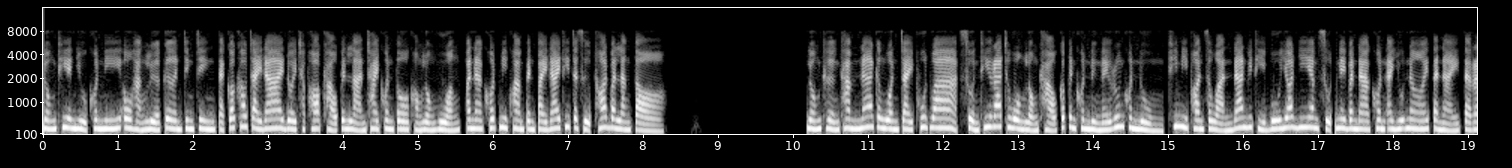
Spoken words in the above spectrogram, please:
หลงเทียนอยู่คนนี้โอหังเหลือเกินจริง ๆ แต่ก็เข้าใจได้โดยเฉพาะเขาเป็นหลานชายคนโตของหลงหวง อนาคตมีความเป็นไปได้ที่จะสืบทอดบัลลังก์ต่อ หลงเถิงทำหน้ากังวลใจพูดว่า ส่วนที่ราชวงศ์หลงเขาก็เป็นคนหนึ่งในรุ่นคนหนุ่ม ที่มีพรสวรรค์ด้านวิถีบูยอดเยี่ยมสุดในบรรดาคนอายุน้อยแต่ไหน แต่ไร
